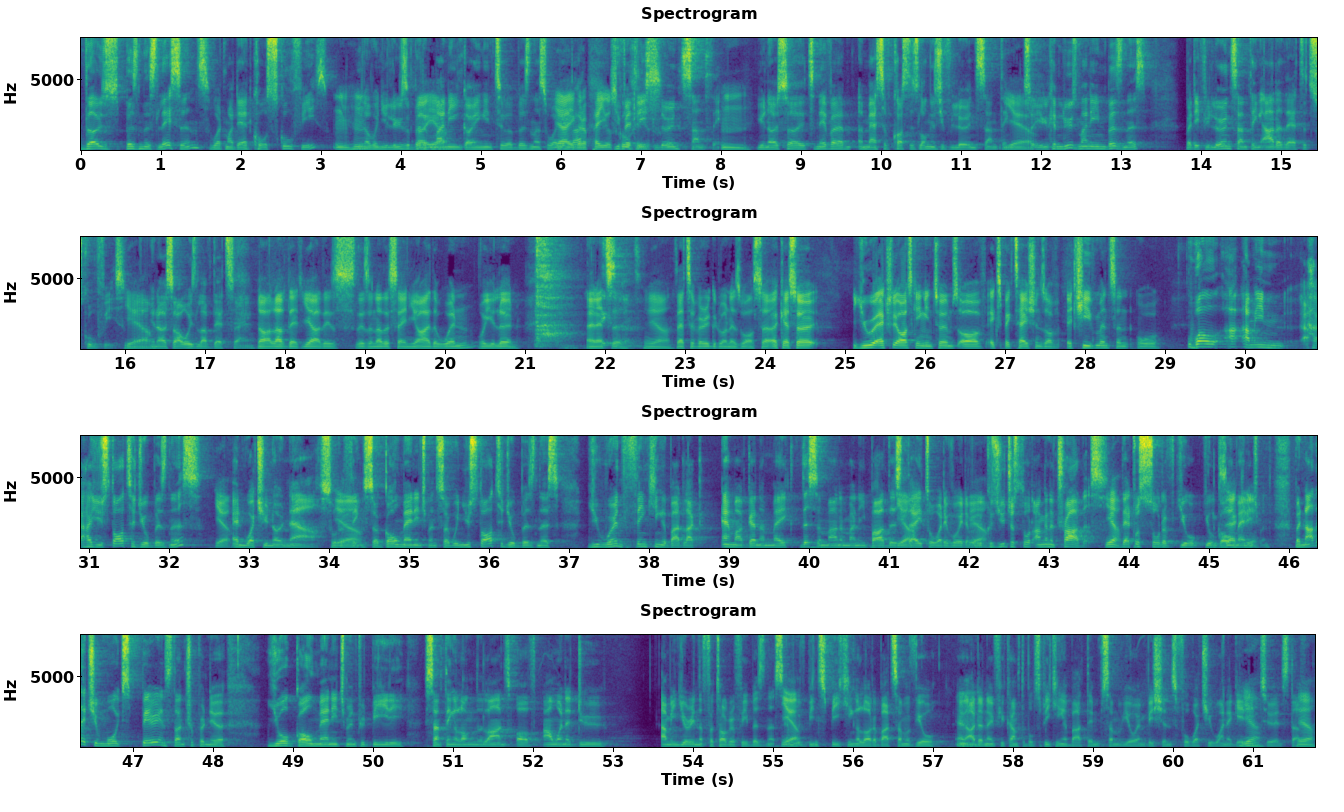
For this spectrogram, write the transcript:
those business lessons, what my dad calls school fees, you know, when you lose a bit Oh, of yeah. money going into a business, whatever, yeah, you gotta pay your school you've at least fees. Mm. learned something. You know, so it's never a massive cost as long as you've learned something. Yeah. So you can lose money in business, but if you learn something out of that, it's school fees. Yeah. You know, so I always love that saying. No, I love that. Yeah, there's there's another saying: you either win or you learn, and that's Excellent. a yeah, that's a very good one as well. So okay, so you were actually asking in terms of expectations of achievements and or Well, I, I mean, how you started your business, Yeah. and what you know now, sort Yeah. of thing. So goal management. So when you started your business, you weren't thinking about like, am I gonna make this amount of money by this Yeah. date or whatever, whatever, because you just thought I'm gonna try this. Yeah. that was sort of your your goal management. But now that you're more experienced entrepreneur, your goal management would be something along the lines of, I want to do. I mean, you're in the photography business, Yeah. and we've been speaking a lot about some of your, and I don't know if you're comfortable speaking about them, some of your ambitions for what you want to get Yeah. into and stuff. Yeah.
